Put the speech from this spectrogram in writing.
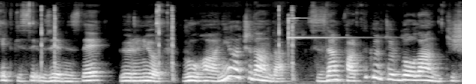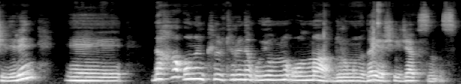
etkisi üzerinizde görünüyor. Ruhani açıdan da sizden farklı kültürde olan kişilerin ee, daha onun kültürüne uyumlu olma durumunu da yaşayacaksınız.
